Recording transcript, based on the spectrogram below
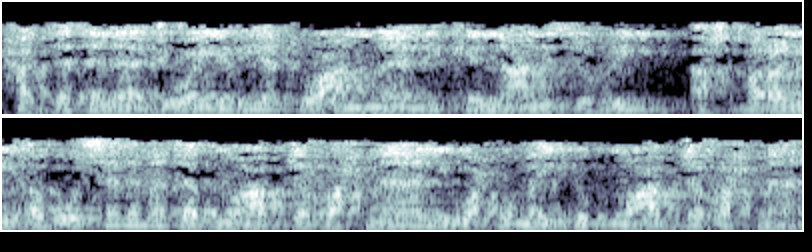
حدثنا جويرية عن مالك عن الزهري أخبرني أبو سلمة بن عبد الرحمن وحميد بن عبد الرحمن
